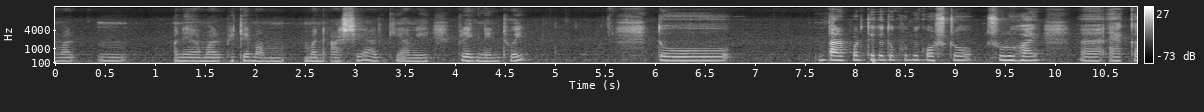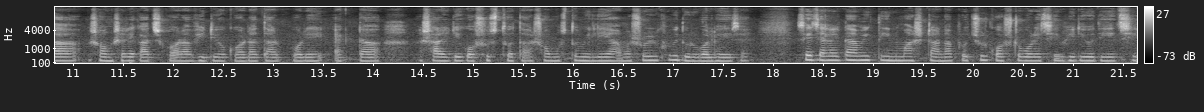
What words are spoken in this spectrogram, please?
আমার মানে আমার পেটে মাম মানে আসে আর কি, আমি প্রেগনেন্ট হই। তো তারপর থেকে তো খুবই কষ্ট শুরু হয় একা সংসারে কাজ করা ভিডিও করা, তারপরে একটা শারীরিক অসুস্থতা, সমস্ত মিলিয়ে আমার শরীর খুবই দুর্বল হয়ে যায়। সেই চ্যানেলটা আমি তিন মাস টানা প্রচুর কষ্ট করেছি ভিডিও দিয়েছি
